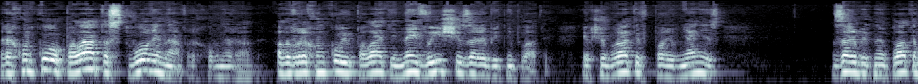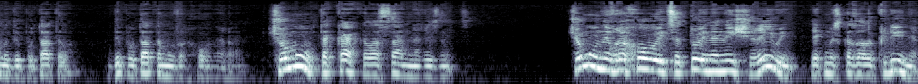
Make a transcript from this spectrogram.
Рахункова палата створена Верховною Радою, але в Рахунковій палаті найвищі заробітні плати, якщо брати в порівнянні з заробітними платами депутатів, депутатами Верховної Ради. Чому така колосальна різниця? Чому не враховується той найнижчий рівень, як ми сказали, клінер?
